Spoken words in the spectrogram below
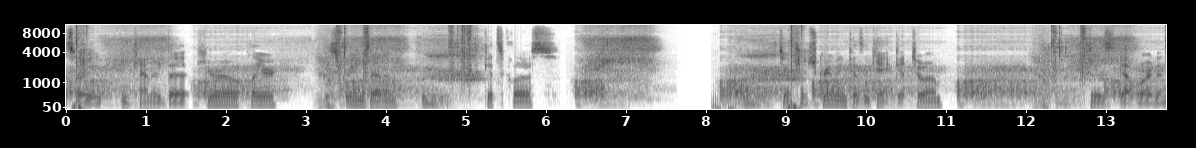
So he encountered the hero player. He screams at him, gets close. He's doing some screaming because he can't get to him. He's got bored and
